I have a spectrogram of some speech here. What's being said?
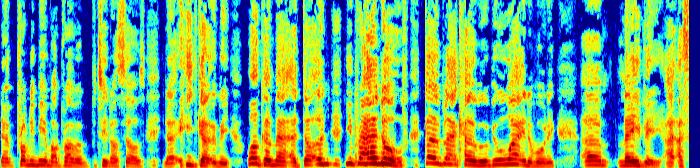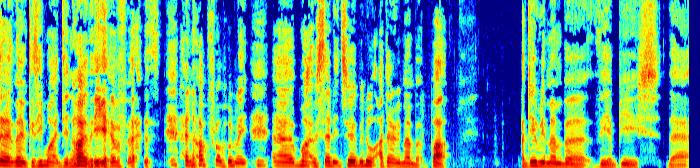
You know, probably me and my brother between ourselves, you know, he'd go to me, welcome out of Dotun, you brown off, go black home and we'll be all white in the morning. Um, maybe I, I say it maybe because he might deny that he and I probably uh, might have said it to him. And all I don't remember, but I do remember the abuse that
